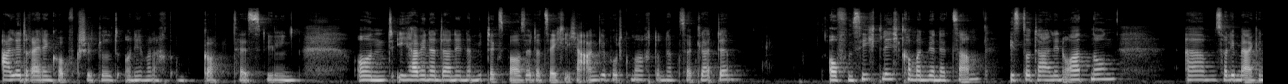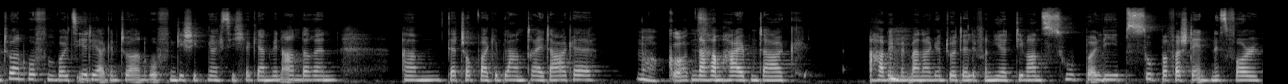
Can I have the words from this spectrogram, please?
alle drei den Kopf geschüttelt und ich habe mir gedacht, um Gottes Willen. Und ich habe ihnen dann in der Mittagspause tatsächlich ein Angebot gemacht und habe gesagt, Leute, offensichtlich kommen wir nicht zusammen, ist total in Ordnung. Ähm, soll ich meine Agentur anrufen? Wollt ihr die Agentur anrufen? Die schicken euch sicher gern wen anderen. Ähm, der Job war geplant drei Tage. Oh Gott. Nach einem halben Tag habe ich mit meiner Agentur telefoniert. Die waren super lieb, super verständnisvoll,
